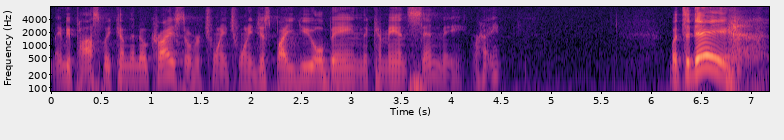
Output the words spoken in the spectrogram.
maybe possibly come to know Christ over 2020 just by you obeying the command, send me, right? But today,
